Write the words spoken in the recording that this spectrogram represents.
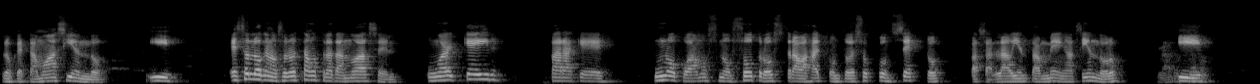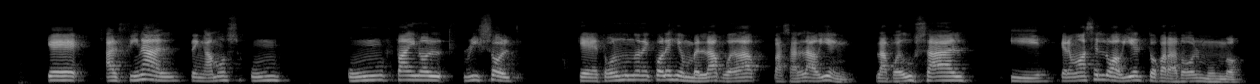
lo que estamos haciendo. Y eso es lo que nosotros estamos tratando de hacer. Un arcade para que uno, podamos nosotros trabajar con todos esos conceptos, pasarla bien también haciéndolo, y que al final tengamos un, un final result que todo el mundo en el colegio en verdad pueda pasarla bien, la pueda usar y queremos hacerlo abierto para todo el mundo.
